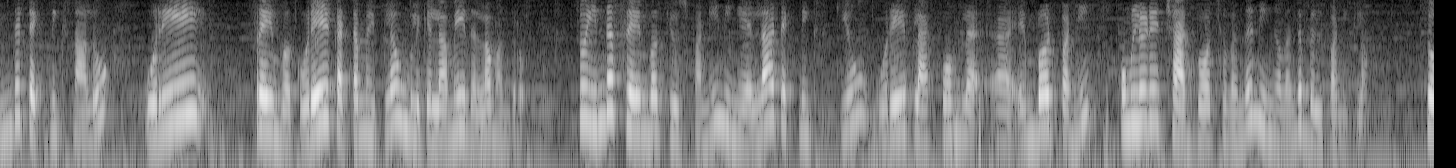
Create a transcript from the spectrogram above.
எந்த டெக்னிக்ஸ்னாலும் ஒரே ஃப்ரேம் ஒர்க் ஒரே கட்டமைப்பில் உங்களுக்கு எல்லாமே இதெல்லாம் வந்துடும் ஸோ இந்த ஃப்ரேம் ஒர்க் யூஸ் பண்ணி நீங்கள் எல்லா டெக்னிக்ஸுக்கையும் ஒரே பிளாட்ஃபார்மில் எம்பர்ட் பண்ணி உங்களுடைய சேட்பாட்ஸை வந்து நீங்கள் வந்து பில் பண்ணிக்கலாம். ஸோ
